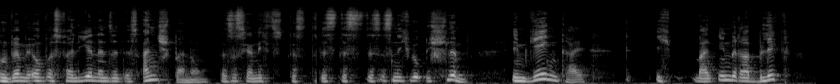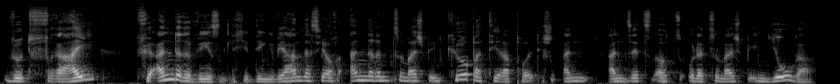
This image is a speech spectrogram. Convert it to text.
und wenn wir irgendwas verlieren, dann sind es Anspannungen. Das ist ja nichts, das, das, das, das ist nicht wirklich schlimm. Im Gegenteil, ich, mein innerer Blick wird frei für andere wesentliche Dinge. Wir haben das ja auch anderen, zum Beispiel in körpertherapeutischen An Ansätzen oder zum Beispiel in Yoga.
